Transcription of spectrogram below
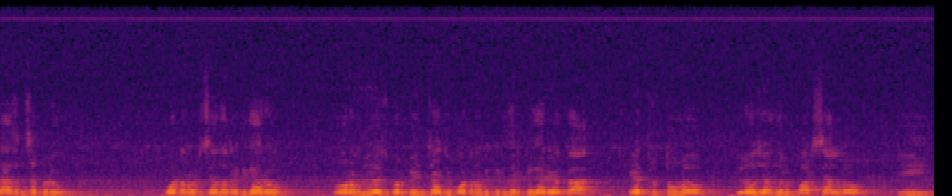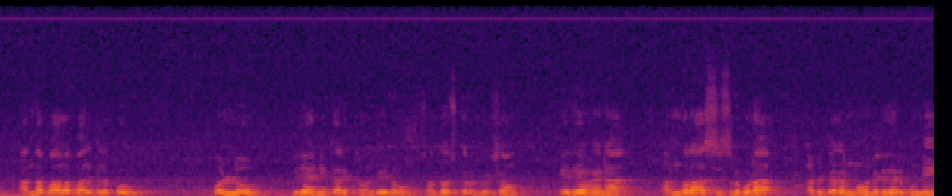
శాసనసభ్యుడు కోటరెడ్డి శ్రీధర్ రెడ్డి గారు రూరల్ నియోజకవర్గ ఇన్ఛార్జి కోటరెడ్డి గిరిధరెడ్డి గారి యొక్క నేతృత్వంలో ఈరోజు అందుల పాఠశాలలో ఈ అంద బాల బాలికలకు పళ్ళు బిర్యానీ కార్యక్రమం చేయడం సంతోషకరమైన విషయం. ఏదేమైనా అందరి ఆశీస్సులు కూడా అటు జగన్మోహన్ రెడ్డి గారికి ఉండి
